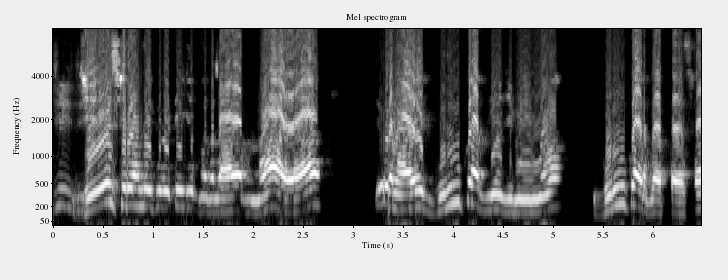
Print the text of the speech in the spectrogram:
ਜੀ ਜੀ। ਜੇ ਸ਼੍ਰੋਮਣੀ ਕਮੇਟੀ 'ਚ ਬਦਲਾਅ ਨਾ ਆਇਆ ਤੇ ਬਣਾਏ ਗੁਰੂ ਘਰ ਦੀਆਂ ਜ਼ਮੀਨਾਂ ਗੁਰੂ ਘਰ ਦਾ ਪੈਸਾ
